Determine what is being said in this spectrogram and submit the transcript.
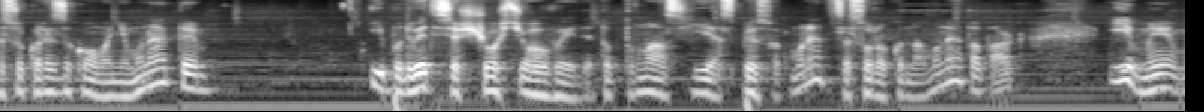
високоризиковані монети і подивитися, що з цього вийде. Тобто, в нас є список монет, це 41 монета, так. І ми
